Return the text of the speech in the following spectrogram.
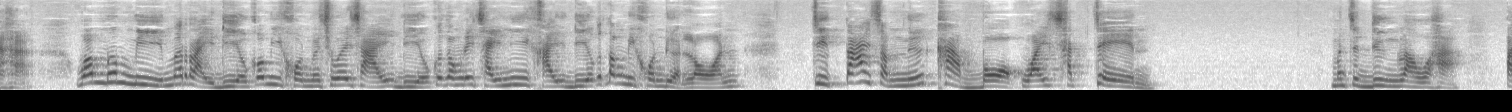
นะคะว่าเมื่อมีเมื่อไหร่เดียวก็มีคนมาช่วยใช้เดียวก็ต้องได้ใช้หนี้ใครเดียวก็ต้องมีคนเดือดร้อน จิตใต้สำนึกค่ะบอกไว้ชัดเจน มันจะดึงเราค่ะ ไป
